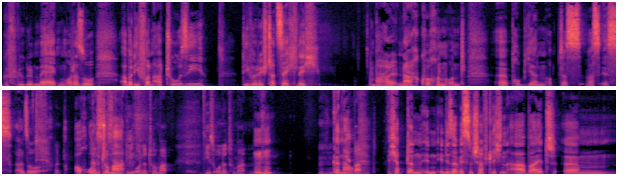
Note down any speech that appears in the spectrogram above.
Geflügelmägen oder so. Aber die von Artusi, die würde ich tatsächlich mal nachkochen und äh, probieren, ob das was ist. Also Und auch ohne Das ist Tomaten. Die, ohne Toma die ist ohne Tomaten. Mhm. Mhm. Genau. Spannend. Ich habe dann in, in dieser wissenschaftlichen Arbeit ähm,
